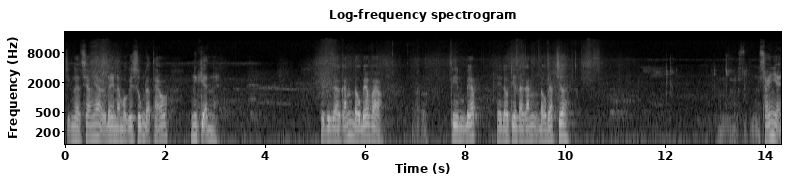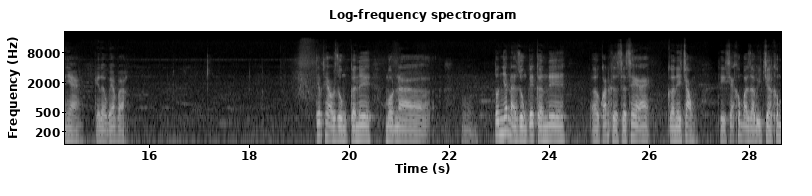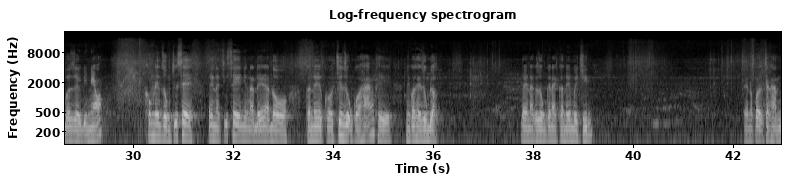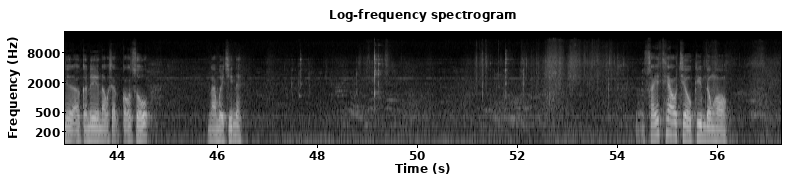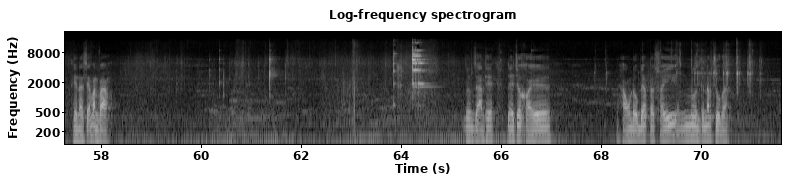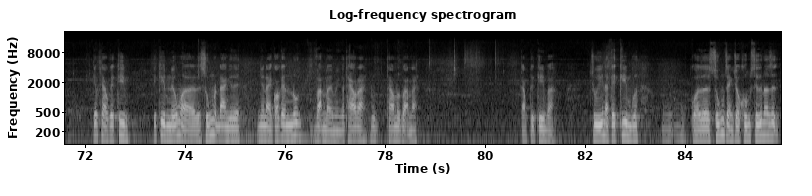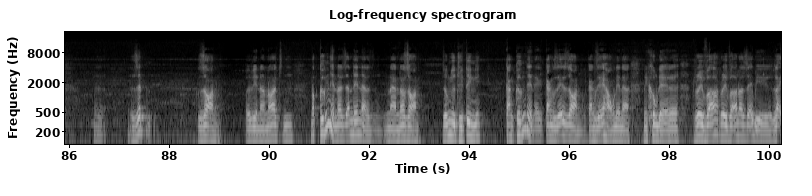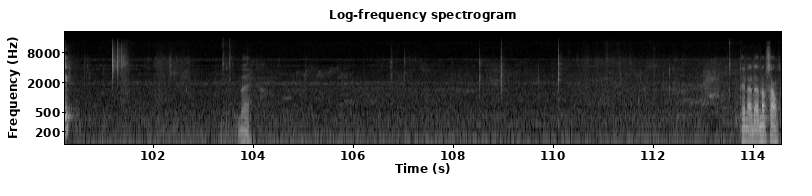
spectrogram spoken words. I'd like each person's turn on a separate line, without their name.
chúng ta xem nhé ở đây là một cái súng đã tháo linh kiện này. Thì bây giờ gắn đầu bếp vào. Kim bếp thì đầu tiên ta gắn đầu bếp trước. Xoáy nhẹ nhàng cái đầu bếp vào. Tiếp theo dùng cờ nê. Một là tốt nhất là dùng cái cờ nê ở quán cửa sửa xe ấy, cờ nê tròng thì sẽ không bao giờ bị trượt không bao giờ bị méo không nên dùng chữ C. Đây là chữ C nhưng là đấy là đồ cần nê chuyên dụng của hãng thì mình có thể dùng được. Đây là dùng cái này, cần nê 19 đây nó có chẳng hạn như ở cần nê nó sẽ có số là 19 này xoáy theo chiều kim đồng hồ thì là sẽ vặn vào. Đơn giản thế. Để cho khỏi ờ, hỏng đầu bếp ta xoáy luôn cái nắp chụp vào. Tiếp theo cái kim. Cái kim nếu mà súng nó đang như như này có cái nút vặn rồi mình có tháo ra nút tháo nút vặn này cắm cái kim vào. Chú ý là cái kim của, của súng dành cho cúm sứ nó rất, ờ, rất giòn. Bởi vì là nó nó cứng thì nó dẫn đến là là nó giòn. Giống như thủy tinh ấy càng cứng thì lại càng dễ giòn, càng dễ hỏng nên là mình không để rơi vỡ rơi vỡ nó dễ bị gãy. Đây. Thế là đã nắp xong.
